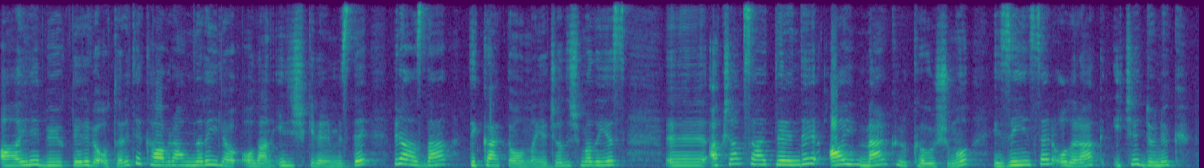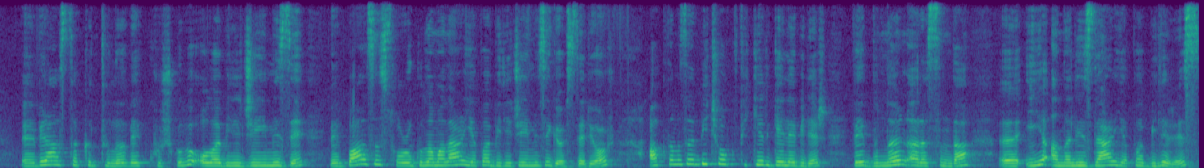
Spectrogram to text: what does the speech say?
aile büyükleri ve otorite kavramlarıyla olan ilişkilerimizde biraz daha dikkatli olmaya çalışmalıyız. Ee, akşam saatlerinde Ay Merkür kavuşumu zihinsel olarak içe dönük e, biraz takıntılı ve kuşkulu olabileceğimizi ve bazı sorgulamalar yapabileceğimizi gösteriyor. Aklımıza birçok fikir gelebilir ve bunların arasında e, iyi analizler yapabiliriz.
